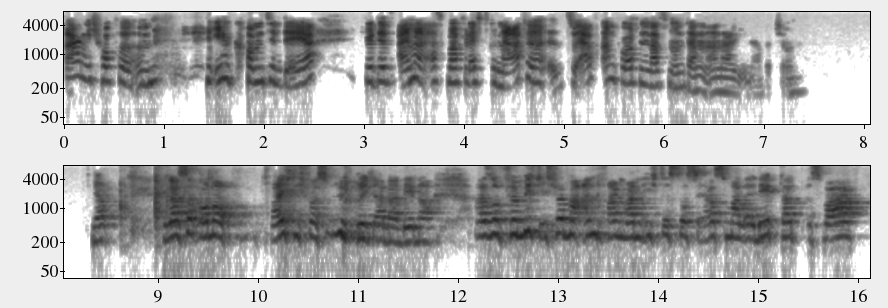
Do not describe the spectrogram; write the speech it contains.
Fragen. Ich hoffe, ähm, ihr kommt hinterher. Ich würde jetzt einmal erstmal vielleicht Renate äh, zuerst antworten lassen und dann Annalena, bitte. Ja, ich lasse auch noch reichlich was übrig, Annalena. Also für mich, ich will mal anfangen, wann ich das das erste Mal erlebt habe. Es war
